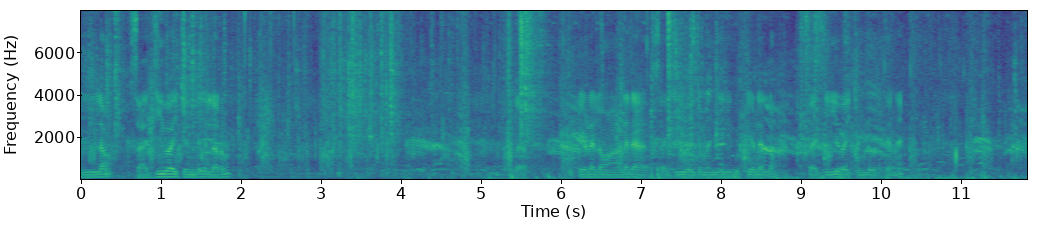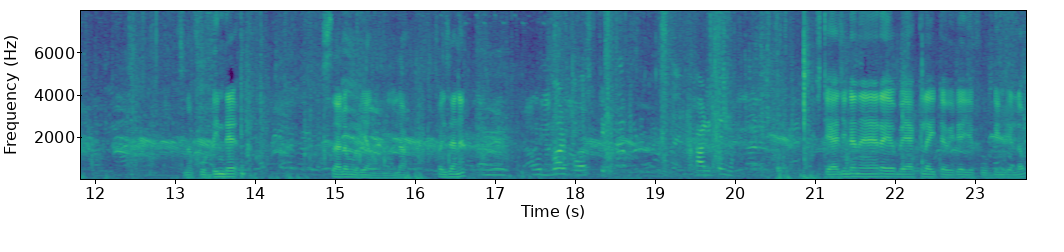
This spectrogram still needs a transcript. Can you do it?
എല്ലാം സജീവമായിട്ടുണ്ട് എല്ലാവരും. കുട്ടികളെല്ലാം വളരെ സജീവമായിട്ട് മഞ്ചേരി കുട്ടികളെല്ലാം സജീവമായിട്ടുണ്ട് ഇവിടെ തന്നെ. എന്നാൽ ഫുഡിന്റെ സ്ഥലം കൂടിയാണ് അല്ല? പൈസാനെ ഫുട്ബോൾ പോസ്റ്റ് കളിക്കുന്നു. സ്റ്റേജിന്റെ നേരെ ബാക്കിലായിട്ടാണ് വരിക ഈ ഫുഡിന്റെ എല്ലാം.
